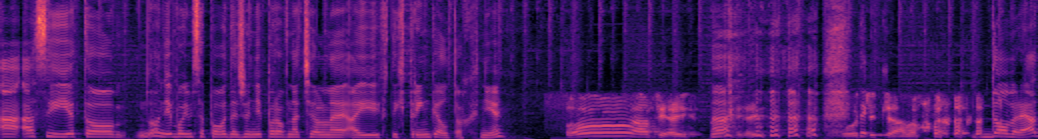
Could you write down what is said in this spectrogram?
A asi je to, no nebojím sa povedať, že neporovnateľné aj v tých tringeltoch, nie? O, asi hej. Asi hej. Určite áno. Dobre, a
